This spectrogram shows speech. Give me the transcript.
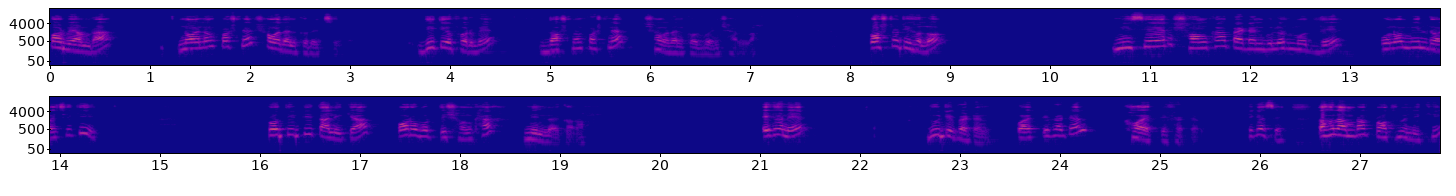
পর্বে আমরা নয় নং প্রশ্নের সমাধান করেছি। দ্বিতীয় পর্বে দশ নং প্রশ্নের সমাধান করব ইনশাল্লাহ প্রশ্নটি হলো, নিচের সংখ্যা প্যাটার্নগুলোর মধ্যে কোনো মিল রয়েছে কি? প্রতিটি তালিকার পরবর্তী সংখ্যা নির্ণয় করো। এখানে দুইটি প্যাটার্ন, কয়েকটি প্যাটার্ন কয়েকটি প্যাটার্ন, ঠিক আছে? তাহলে আমরা প্রথমে লিখি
